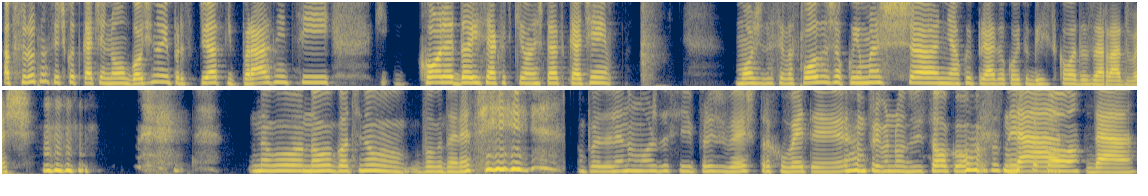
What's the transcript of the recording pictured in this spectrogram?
Абсолютно всичко така, че е много готино и предстоят и празници, коледа и всякакви такива неща, така че може да се възползваш, ако имаш а, някой приятел, който бих искала да зарадваш. Много, много готино, благодаря ти. Определено може да си преживееш страховете, примерно от високо, с нещо да, такова. Да,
